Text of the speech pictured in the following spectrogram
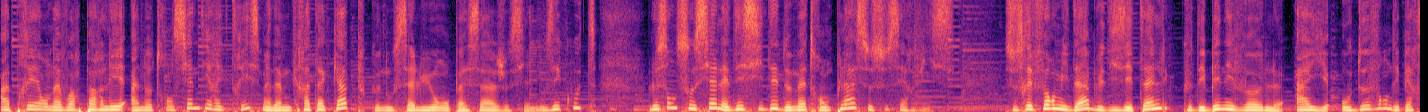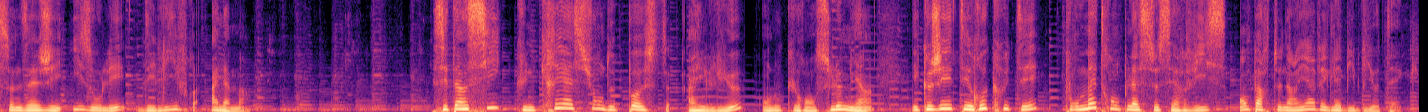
après en avoir parlé à notre ancienne directrice, Madame Gratacap, que nous saluons au passage si elle nous écoute, le centre social a décidé de mettre en place ce service. Ce serait formidable, disait-elle, que des bénévoles aillent au-devant des personnes âgées isolées des livres à la main. C'est ainsi qu'une création de poste a eu lieu, en l'occurrence le mien, et que j'ai été recrutée pour mettre en place ce service en partenariat avec la bibliothèque.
